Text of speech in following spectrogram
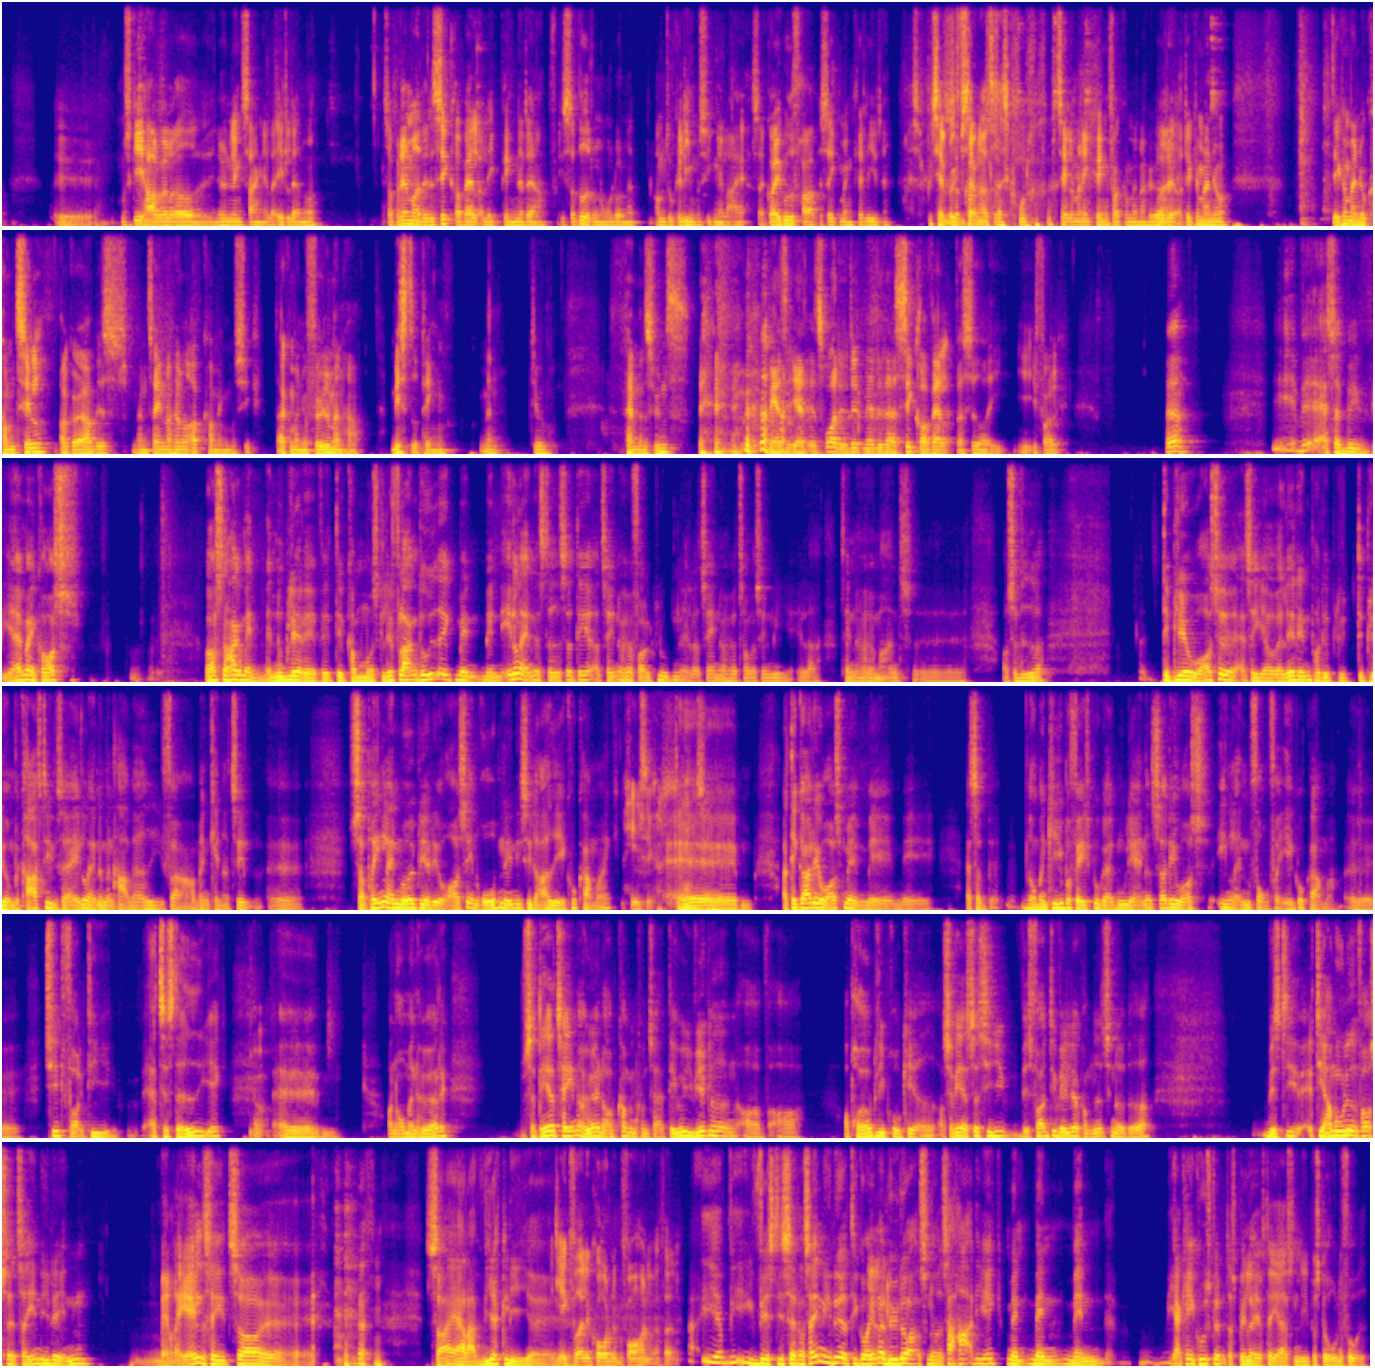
Øh, måske har du allerede en yndlingssang eller et eller andet. Så på den måde er det det sikre valg at lægge pengene der, fordi så ved du nogenlunde, at- om du kan lide musikken eller ej. Altså jeg går ikke ud fra, hvis ikke man kan lide det Så betaler du ikke Så for kom- 350 kroner. betaler man ikke penge for at komme ind og høre Nej. det, og det kan man jo det kan man jo komme til at gøre, hvis man tager ind og hører noget upcoming musik. Der kan man jo føle, at man har mistet penge, men det er jo, hvad man synes. men jeg, jeg, jeg tror, det er lidt mere det der sikre valg, der sidder i, i, i folk. Ja. Ja, Altså, vi- ja, man kan også, også snakke, men, men nu bliver det, det kommer måske lidt for langt ud, ikke? Men, men et eller andet sted, så det at tage ind og høre Folkeklubben, eller tage ind og høre Thomas Helmi, eller tage ind og høre Minds, øh, og så videre, det bliver jo også, altså jeg har været lidt inde på, det, det bliver en bekræftelse af et eller andet, man har været i før, og man kender til. Øh, så på en eller anden måde bliver det jo også en råben ind i sit eget ekokammer, ikke? Helt sikkert. Øh, og det gør det jo også med, med, med, altså når man kigger på Facebook og alt muligt andet, så er det jo også en eller anden form for ekokammer. Øh, tit folk, de er til stede i, ikke? Jo. Øh, og når man hører det. Så det at tage ind og høre en upcoming koncert, det er jo i virkeligheden at, at, at prøve at blive provokeret. Og så vil jeg så sige, hvis folk de vælger at komme ned til noget bedre, hvis de, de har muligheden for at sætte sig ind i det inden, men reelt set, så, øh, så er der virkelig... Øh, De har ikke fået alle kortene på forhånd i hvert fald. Ja, vi- hvis de sætter sig ind i det, og de går ind og lytter og sådan noget, så har de ikke. Men, men, men jeg kan ikke huske, hvem der spiller efter jer sådan lige på stående fod.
